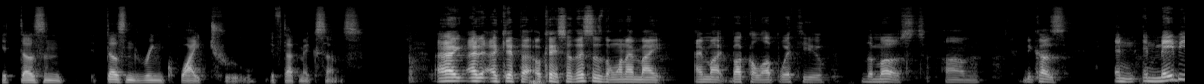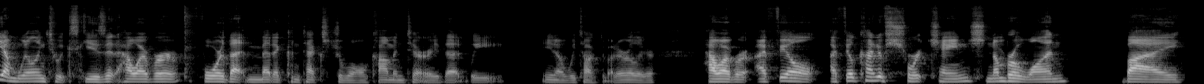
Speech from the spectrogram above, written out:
It doesn't it doesn't ring quite true, if that makes sense. I, I, I get that. Okay, so this is the one I might I might buckle up with you the most, um, because and and maybe I'm willing to excuse it. However, for that meta contextual commentary that we you know we talked about earlier. However, I feel I feel kind of shortchanged. Number one, by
